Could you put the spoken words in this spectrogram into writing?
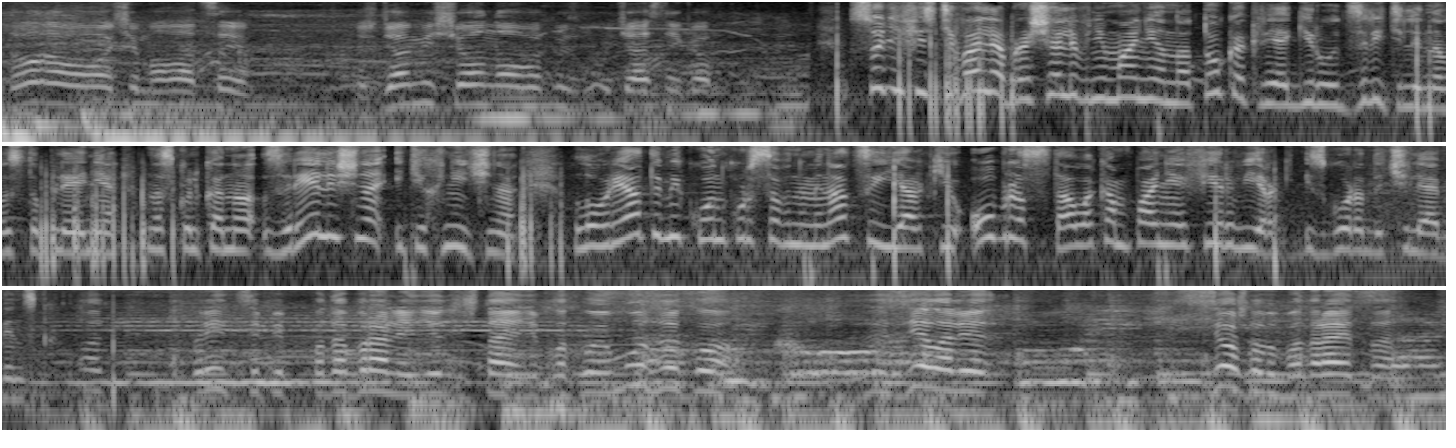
Здорово, очень молодцы. Ждем еще новых участников. Судьи фестиваля обращали внимание на то, как реагируют зрители на выступление, насколько оно зрелищно и технично. Лауреатами конкурса в номинации «Яркий образ» стала компания «Фейерверк» из города Челябинск. В принципе, подобрали, я считаю, неплохую музыку, сделали все, чтобы понравиться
